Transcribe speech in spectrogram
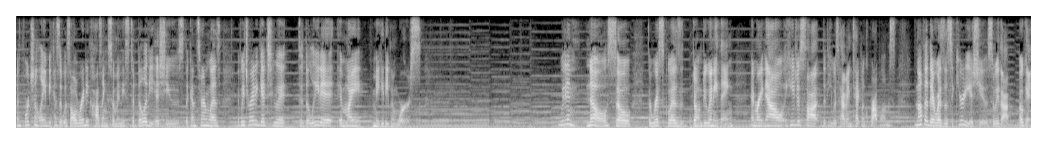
Unfortunately, because it was already causing so many stability issues, the concern was if we try to get to it to delete it, it might make it even worse. We didn't know, so the risk was don't do anything. And right now, he just thought that he was having technical problems. Not that there was a security issue, so we thought, okay,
